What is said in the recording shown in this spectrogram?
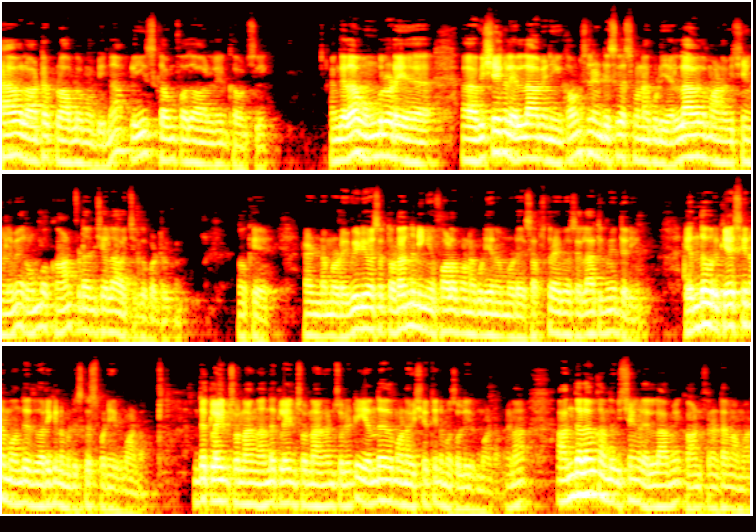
have a lot of problem அப்படின்னா please come for the online counselling அங்கே தான் உங்களுடைய விஷயங்கள் எல்லாமே நீங்கள் கவுன்சிலிங் டிஸ்கஸ் பண்ணக்கூடிய எல்லா விதமான விஷயங்களுமே ரொம்ப கான்ஃபிடென்ஷியலாக வச்சுருக்கப்பட்டிருக்கும். ஓகே அண்ட் நம்மளுடைய வீடியோஸை தொடர்ந்து நீங்கள் ஃபாலோ பண்ணக்கூடிய நம்மளுடைய சப்ஸ்கிரைபர்ஸ் எல்லாத்துக்குமே தெரியும். எந்த ஒரு கேஸையும் நம்ம வந்து இது வரைக்கும் நம்ம டிஸ்கஸ் பண்ணியிருக்க மாட்டோம். இந்த கிளைண்ட் சொன்னாங்க அந்த கிளைண்ட் சொன்னாங்கன்னு சொல்லிட்டு எந்த விதமான விஷயத்தையும் நம்ம சொல்லியிருக்க மாட்டோம். ஏன்னா அந்த அளவுக்கு அந்த விஷயங்கள் எல்லாமே கான்ஃபிடென்ட்டாக நம்ம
